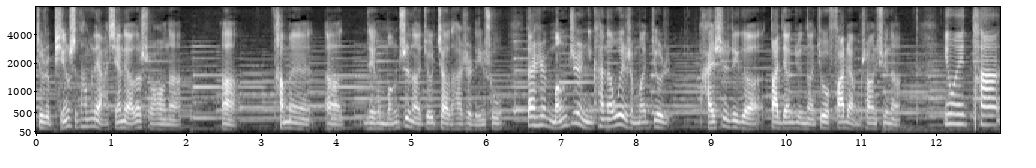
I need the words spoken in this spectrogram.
就是平时他们俩闲聊的时候呢，啊，他们呃那个蒙挚呢就叫他是林殊，但是蒙挚你看他为什么就是还是这个大将军呢，就发展不上去呢？因为他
